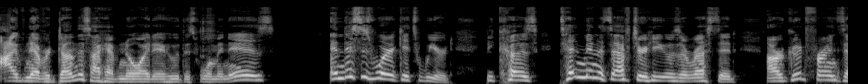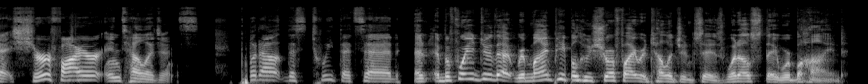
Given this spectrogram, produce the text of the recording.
I've never done this. I have no idea who this woman is. And this is where it gets weird because 10 minutes after he was arrested, our good friends at Surefire Intelligence put out this tweet that said, and, and before you do that, remind people who Surefire Intelligence is. What else they were behind?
